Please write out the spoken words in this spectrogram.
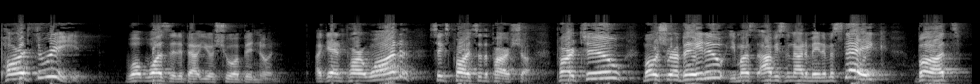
Part three, what was it about Yeshua ben Nun? Again, part one, six parts of the parsha. Part two, Moshe Rabbeinu, he must obviously not have made a mistake, but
